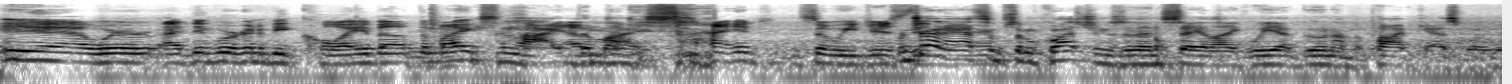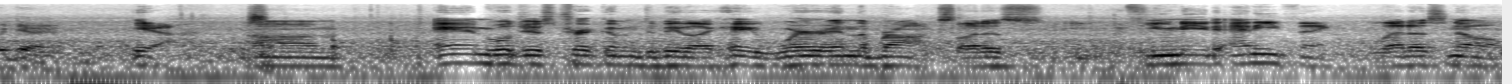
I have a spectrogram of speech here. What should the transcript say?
Yeah, we're. I think we're gonna be coy about the mics and Hide the them mics. decide. So we just. We're trying to ask him some questions and then say like, "We have Boone on the podcast." What are we getting? Yeah. Um, and we'll just trick them to be like, hey, we're in the Bronx. Let us. If you need anything, let us know.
